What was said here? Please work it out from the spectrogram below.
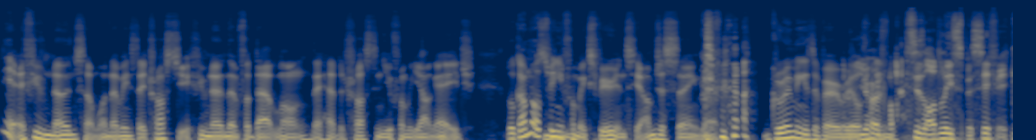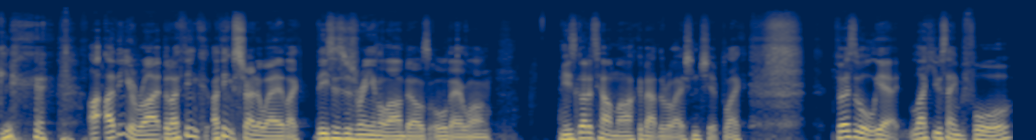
yeah, if you've known someone, that means they trust you. If you've known them for that long, they had to trust in you from a young age. Look, I'm not speaking Mm. from experience here. I'm just saying that grooming is a very real Your thing. advice is oddly specific. I, I think you're right, but I think I think straight away, like this is just ringing alarm bells all day long. He's got to tell Mark about the relationship. Like, first of all, yeah, like you were saying before,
